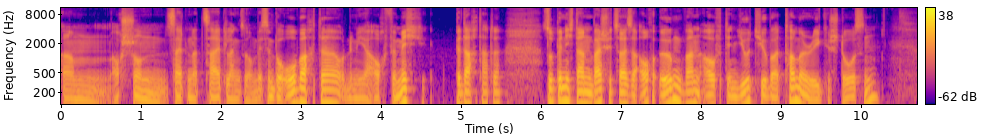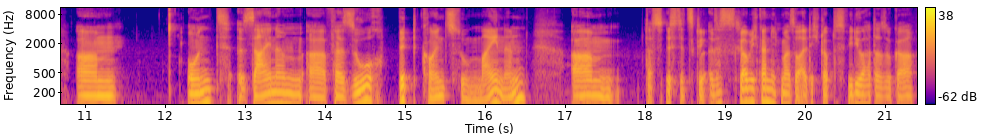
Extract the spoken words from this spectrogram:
ähm, auch schon seit einer Zeit lang so ein bisschen beobachte oder mir auch für mich bedacht hatte. So bin ich dann beispielsweise auch irgendwann auf den YouTuber Tomery gestoßen ähm, und seinem äh, Versuch Bitcoin zu meinen. Ähm, das ist jetzt, das ist glaube ich gar nicht mal so alt. Ich glaube, das Video hat er sogar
